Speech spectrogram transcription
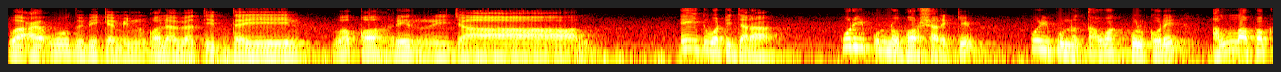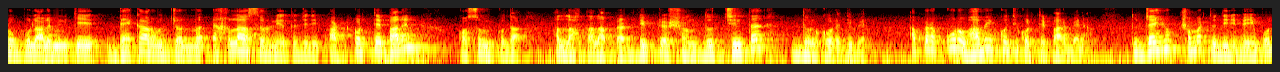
وأعوذ بك من غلبة الدين وقهر الرجال এই দোয়াটি যারা পরিপূর্ণ ভরসা রেখে পরিপূর্ণ তাওয়াক্কুল করে আল্লাহ ফাকরবুল আলমিনকে দেখানোর জন্য এখলাসর নিয়ত যদি পাঠ করতে পারেন, কসম কোদা আল্লাহ তালা আপনার ডিপ্রেশন দুশ্চিন্তা দূর করে দিবেন আপনারা কোনোভাবেই ক্ষতি করতে পারবে না। তো যাই হোক, সময় তো দিনই বেই বোন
